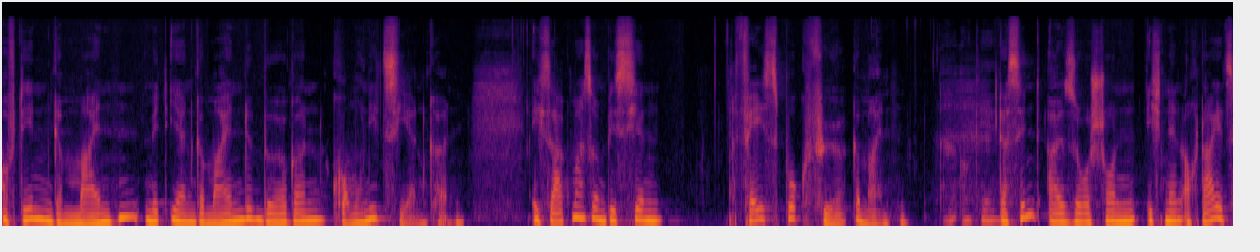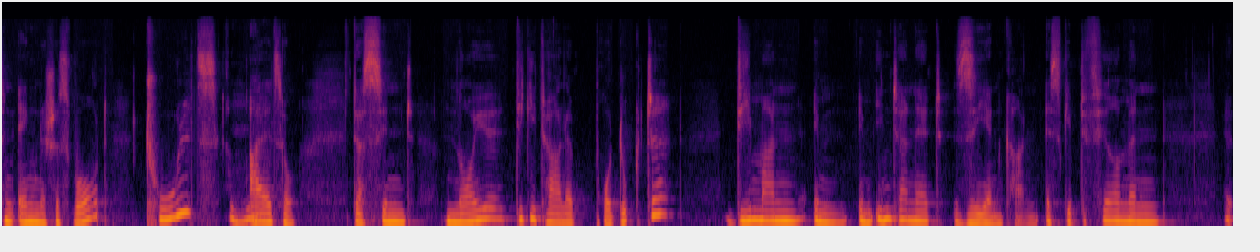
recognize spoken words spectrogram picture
auf denen Gemeinden mit ihren Gemeindebürgern kommunizieren können. Ich sage mal so ein bisschen Facebook für Gemeinden. Ah, okay. Das sind also schon, ich nenne auch da jetzt ein englisches Wort, Tools. Mhm. Also, das sind neue digitale Produkte, die man im, im Internet sehen kann. Es gibt Firmen, äh,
